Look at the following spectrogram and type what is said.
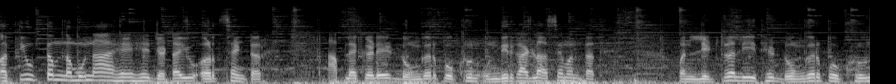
अतिउत्तम नमुना आहे हे जटायू अर्थ सेंटर. आपल्याकडे डोंगर पोखरून उंदीर काढला असे म्हणतात. पण लिटरली इथे डोंगर पोखरून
